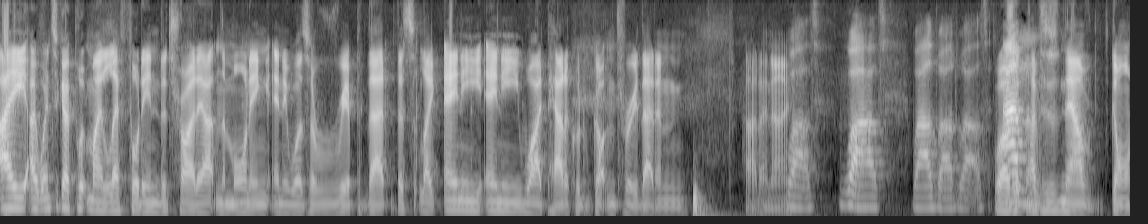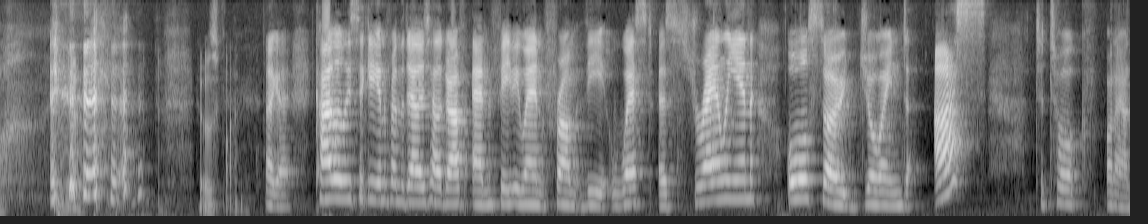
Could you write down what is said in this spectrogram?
I, I went to go put my left foot in to try it out in the morning, and it was a rip that that's like any any white powder could have gotten through that, and I don't know. Wild, wild, wild, wild, wild. Well, Um, this is now gone. Yeah. it was fine. Okay. Kylar Loussikian from the Daily Telegraph and Phoebe Wearne from the West Australian also joined us to talk on our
